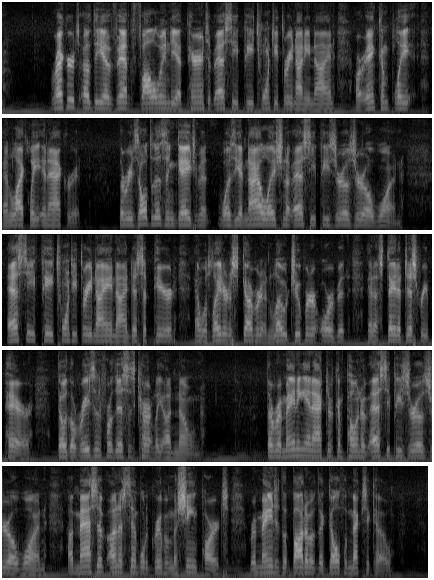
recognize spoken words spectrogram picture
Records of the event following the appearance of SCP-2399 are incomplete and likely inaccurate. The result of this engagement was the annihilation of SCP-001. SCP-2399 disappeared and was later discovered in low Jupiter orbit in a state of disrepair, though the reason for this is currently unknown. The remaining inactive component of SCP-001, a massive unassembled group of machine parts, remains at the bottom of the Gulf of Mexico.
